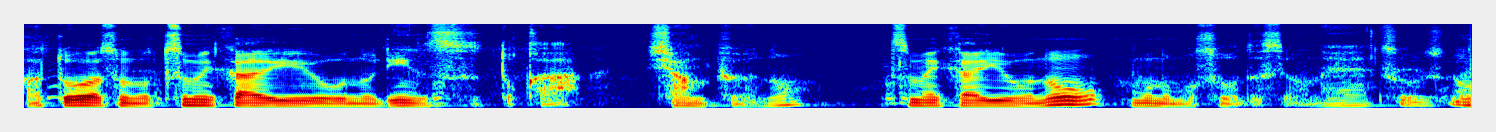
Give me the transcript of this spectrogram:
あとはその詰め替え用のリンスとかシャンプーの詰め替え用のものもそうですよね。そうですね。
